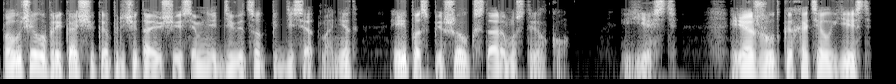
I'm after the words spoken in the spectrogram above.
Получил у приказчика причитающиеся мне 950 монет и поспешил к старому стрелку. Есть. Я жутко хотел есть,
